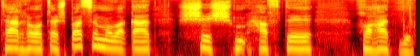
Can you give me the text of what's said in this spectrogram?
طرح آتشبس موقت شش هفته خواهد بود.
